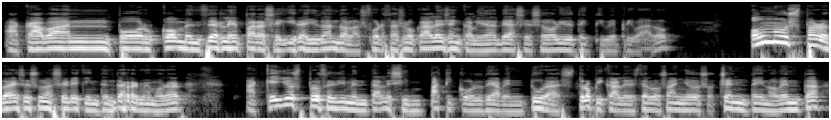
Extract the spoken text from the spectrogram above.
acaban por convencerle para seguir ayudando a las fuerzas locales en calidad de asesor y detective privado. Almost Paradise es una serie que intenta rememorar aquellos procedimentales simpáticos de aventuras tropicales de los años 80 y 90,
